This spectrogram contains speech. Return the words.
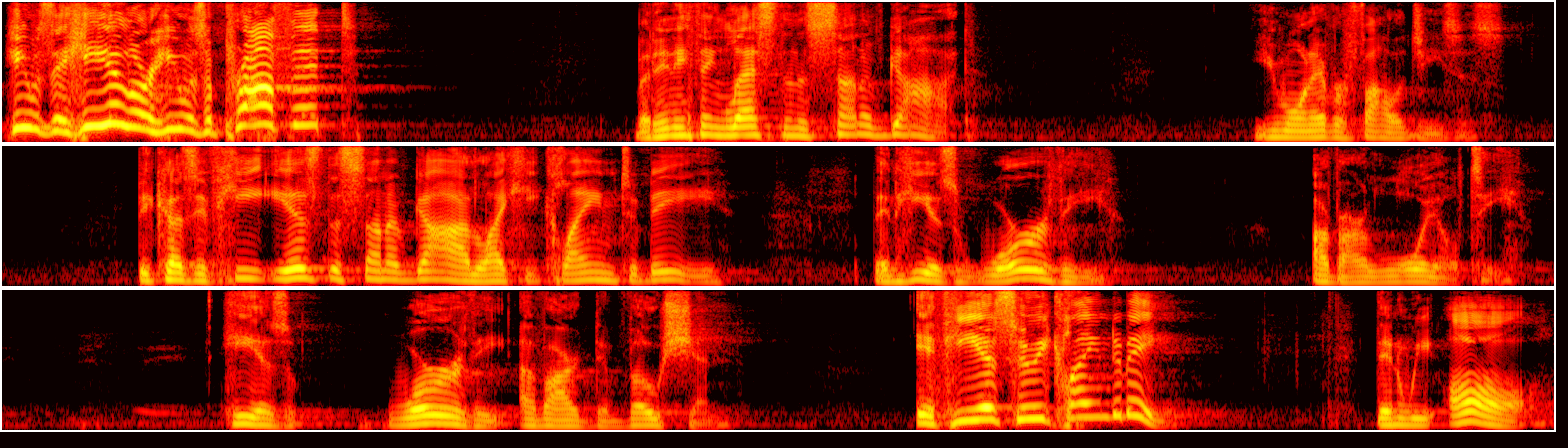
he was a healer, he was a prophet. But anything less than the Son of God, you won't ever follow Jesus. Because if he is the Son of God, like he claimed to be, then he is worthy of our loyalty. He is worthy of our devotion. If he is who he claimed to be, then we all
